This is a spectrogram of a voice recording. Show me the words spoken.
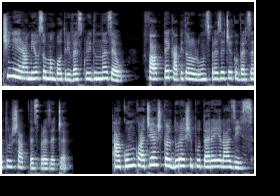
cine eram eu să mă împotrivesc lui Dumnezeu? Fapte, capitolul 11, cu versetul 17. Acum, cu aceeași căldură și putere, el a zis,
